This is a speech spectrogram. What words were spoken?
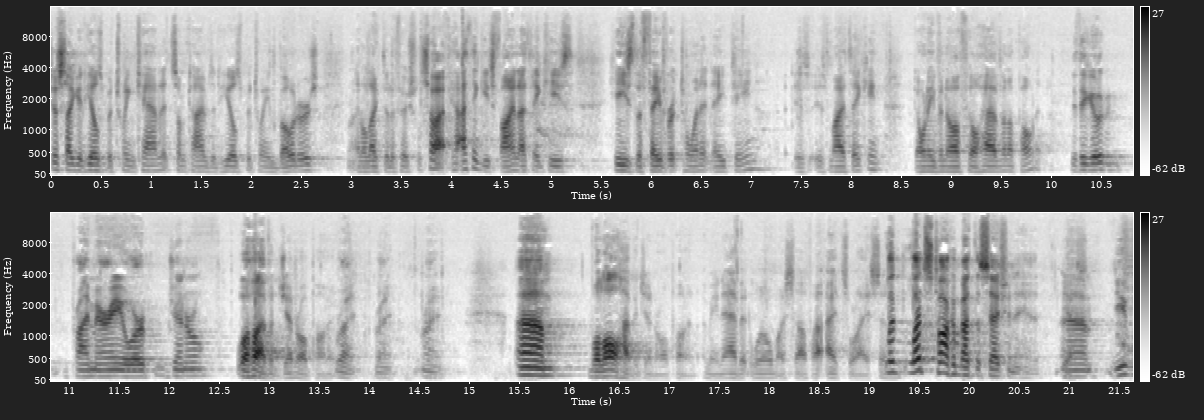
just like it heals between candidates. Sometimes it heals between voters and elected officials. So I, I, think he's fine. I think he's, he's the favorite to win it in 18, is, is my thinking. Don't even know if he'll have an opponent. You think it would primary or general? Well, he'll have a general opponent. Right, right, right. Um, we'll all have a general opponent. I mean, Abbott will, myself. I, that's what I assume. Let, us talk about the session ahead. Yes. Um, you,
